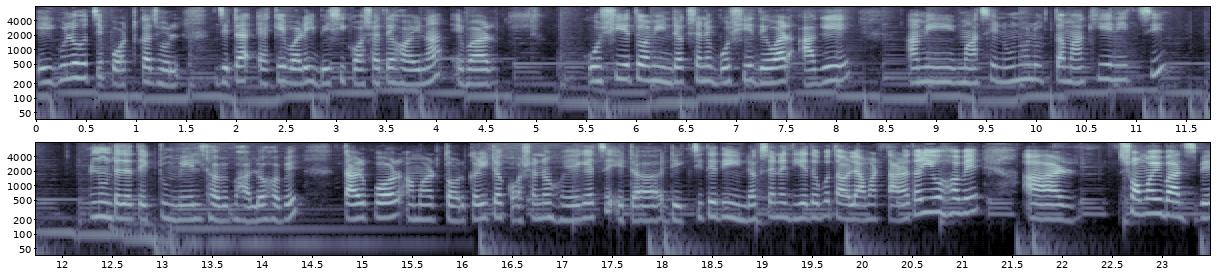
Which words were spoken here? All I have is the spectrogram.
এইগুলো হচ্ছে পটকা ঝোল, যেটা একেবারেই বেশি কষাতে হয় না। এবার কষিয়ে তো আমি ইন্ডাকশানে বসিয়ে দেওয়ার আগে আমি মাছে নুন, হলুদটা মাখিয়ে নিচ্ছি। নুনটা যাতে একটু মেল্ট হবে, ভালো হবে। তারপর আমার তরকারিটা কষানো হয়ে গেছে, এটা ডেকচিতে দিয়ে, ইন্ডাকশানে দিয়ে দেবো, তাহলে আমার তাড়াতাড়িও হবে আর সময় বাঁচবে।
